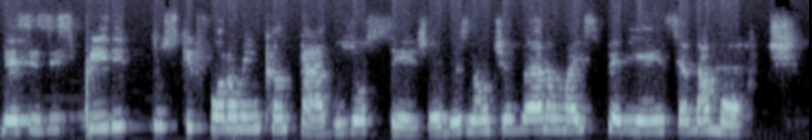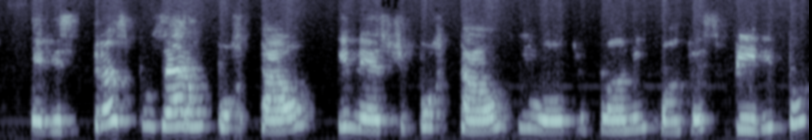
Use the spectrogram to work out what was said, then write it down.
desses espíritos que foram encantados, ou seja, eles não tiveram uma experiência da morte. Eles transpuseram um portal e neste portal, no outro plano, enquanto espírito,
